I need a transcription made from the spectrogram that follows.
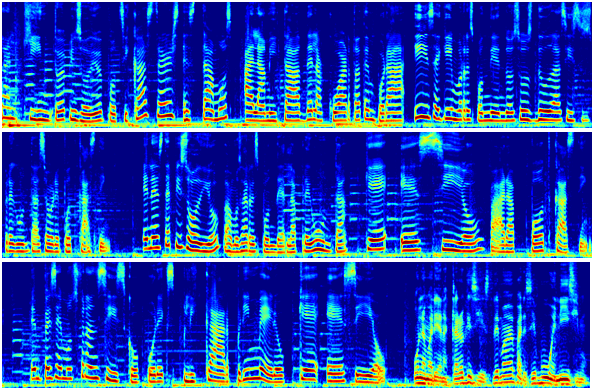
al quinto episodio de Podcasters. Estamos a la mitad de la cuarta temporada y seguimos respondiendo sus dudas y sus preguntas sobre podcasting. En este episodio vamos a responder la pregunta ¿qué es SEO para podcasting? Empecemos Francisco por explicar primero qué es SEO. Hola Mariana, claro que sí, este tema me parece buenísimo.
